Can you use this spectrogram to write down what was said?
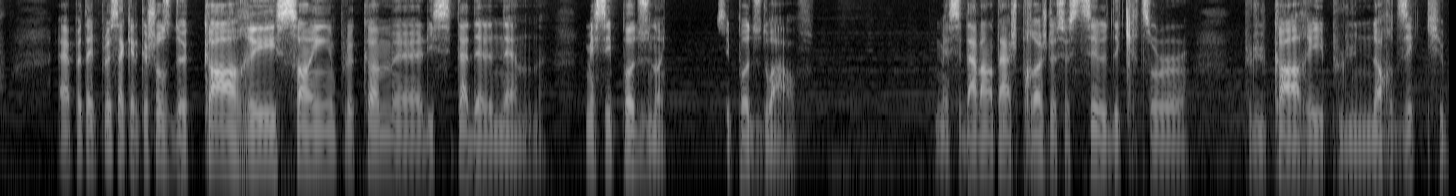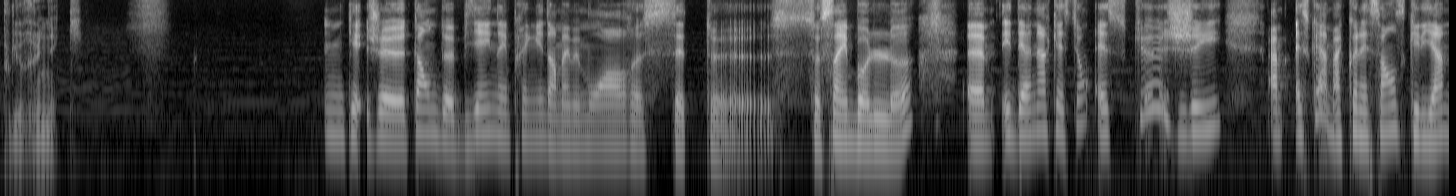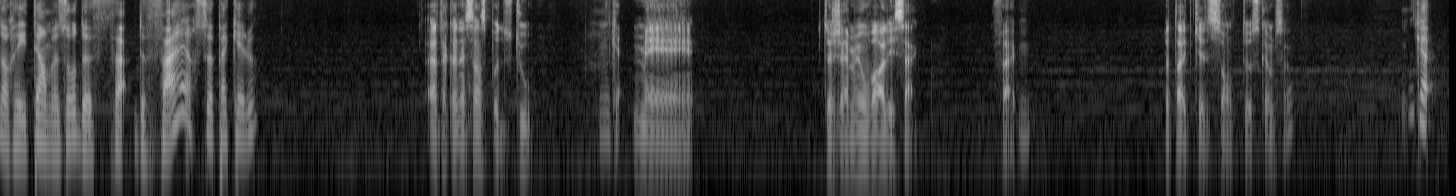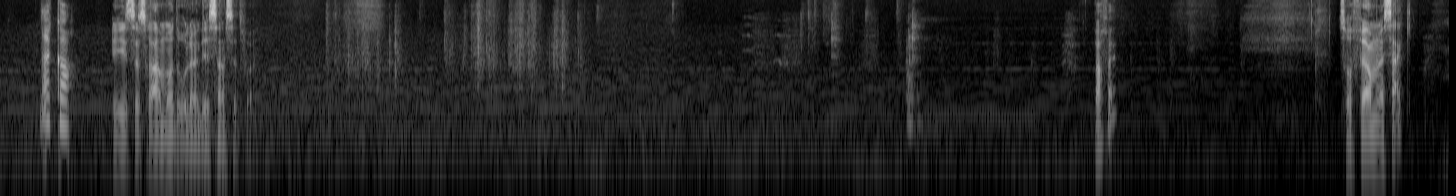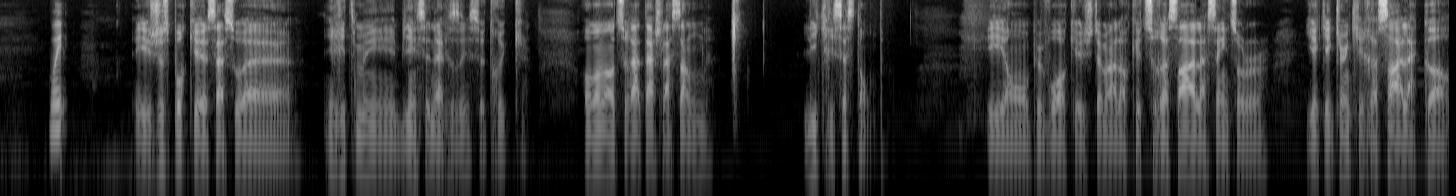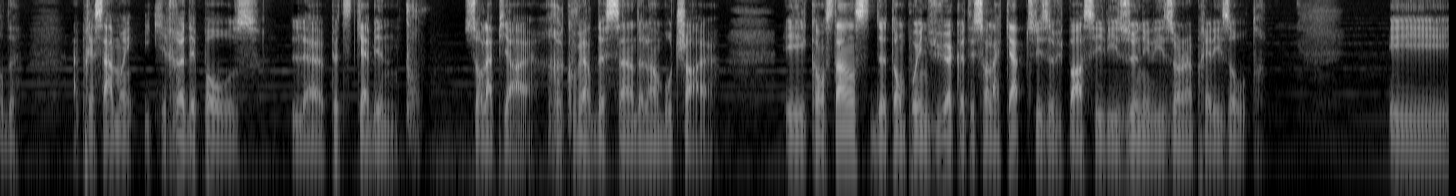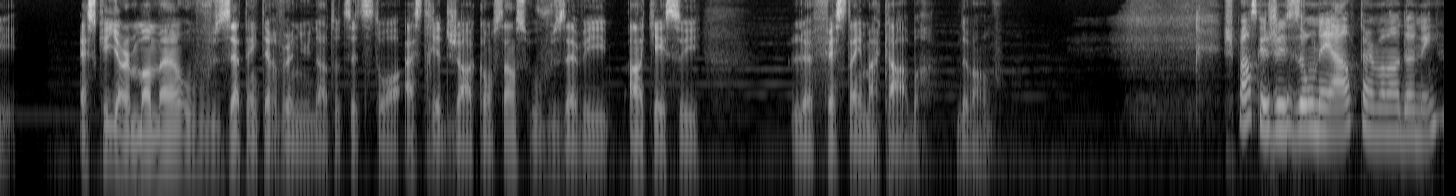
euh, peut-être plus à quelque chose de carré, simple, comme euh, les citadelles naines. Mais c'est pas du nain. C'est pas du dwarf. mais c'est davantage proche de ce style d'écriture plus carré, plus nordique, plus runique. Ok, je tente de bien imprégner dans ma mémoire euh, cette, ce symbole-là. Et dernière question, est-ce que j'ai, est-ce qu'à ma connaissance, Gillian aurait été en mesure de, fa- de faire ce paquet-là? À ta connaissance, pas du tout. Mais t'as jamais ouvert les sacs. Fait Mm. peut-être qu'ils sont tous comme ça. Ok, d'accord. Et ce sera à moi de rouler un dessin cette fois. Parfait. Tu refermes le sac? Oui. Et juste pour que ça soit euh, rythmé et bien scénarisé, ce truc, au moment où tu rattaches la sangle, les cris s'estompent. Et on peut voir que justement, alors que tu resserres la ceinture, il y a quelqu'un qui resserre la corde après sa main et qui redépose la petite cabine sur la pierre, recouverte de sang, de lambeaux de chair. Et Constance, de ton point de vue, à côté sur la cape, tu les as vus passer les unes et les uns après les autres. Et est-ce qu'il y a un moment où vous êtes intervenu dans toute cette histoire, Astrid, Jacques, Constance, où vous avez encaissé le festin macabre devant vous? Je pense que j'ai zoné out à un moment donné.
